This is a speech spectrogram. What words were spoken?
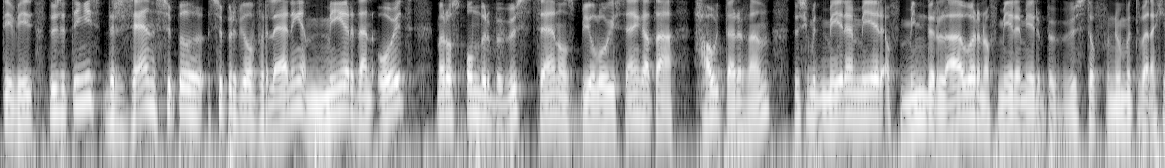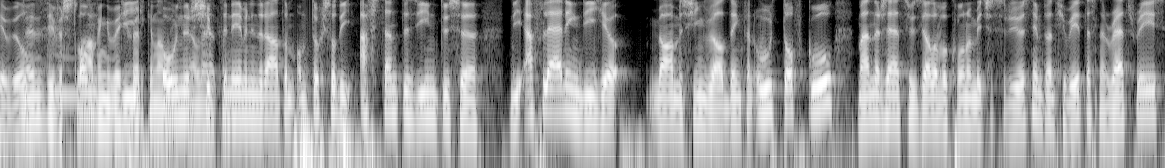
tv... Dus het ding is, er zijn super, superveel verleidingen, meer dan ooit, maar ons onderbewustzijn, ons biologisch zijn, gaat dat, houdt daarvan. Dus je moet meer en meer, of minder lui worden, of meer en meer bewust, of noem het wat je wilt. Dat is die verslaving om wegwerken die aan ownership snelheid, te nemen, inderdaad, om, om toch zo die afstand te zien tussen die afleiding die je ja, misschien wel denkt van oeh, tof, cool, maar anderzijds jezelf ook gewoon een beetje serieus neemt, want je weet, dat is een rat race,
